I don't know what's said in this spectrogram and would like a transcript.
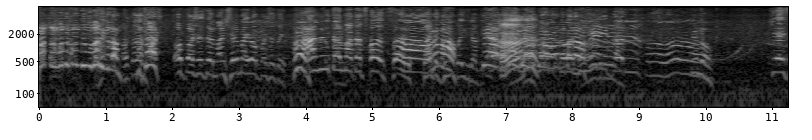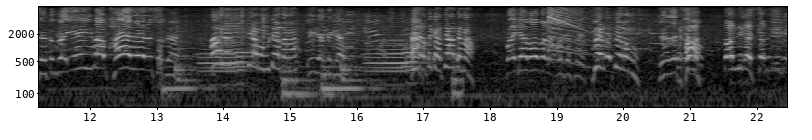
মাত্র মতো কোন দিবি বাড়ি গেলাম। বুঝছস? অভ্যাস আছে মানুষের মায়ের অভ্যাস আছে হ্যাঁ। আমিও তার মাথা বাবা, কে কথা হয়েছে তোমরা এই বা ফায়ার হয়ে রয়েছো আরে কে আমার মুটে দানা এইটা থেকে এই রাতে কে তে দানা কয়টা বাবা করা করতেছে দুই হাজার টাকা বামু দুই হাজার টাকা। তার নিকে আজকে আমি এই যে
